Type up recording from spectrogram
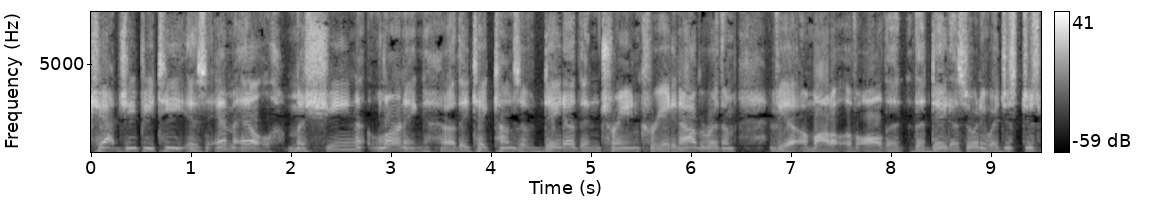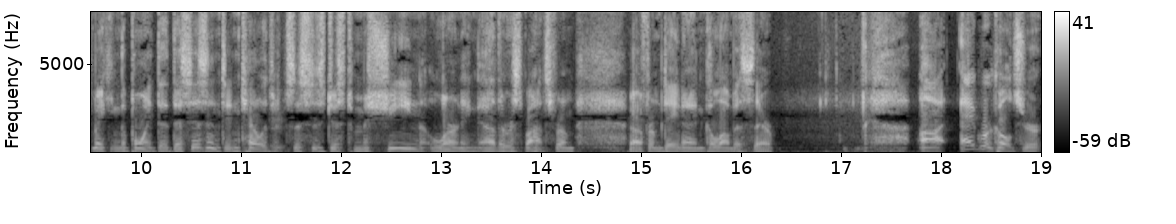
ChatGPT is ML, machine learning. Uh, they take tons of data, then train, create an algorithm via a model of all the, the data. So anyway, just, just making the point that this isn't intelligence. This is just machine learning. Uh, the response from, uh, from Dana in Columbus there. Uh, agriculture,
